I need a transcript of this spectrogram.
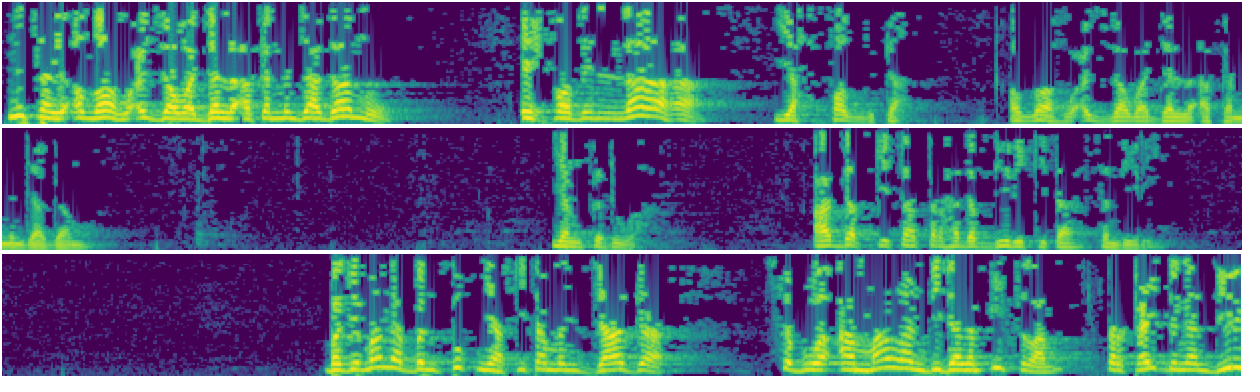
Niscaya Allah Azza wa Jalla akan menjagamu. Ihfazillah yahfazka. Allah Azza wa Jalla akan menjagamu. Yang kedua, adab kita terhadap diri kita sendiri. Bagaimana bentuknya kita menjaga sebuah amalan di dalam Islam terkait dengan diri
